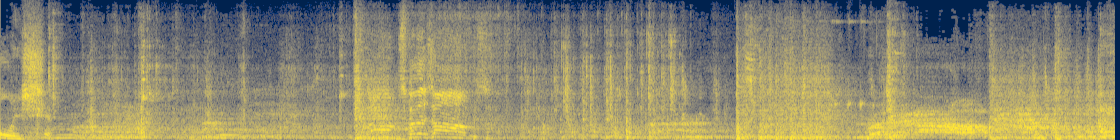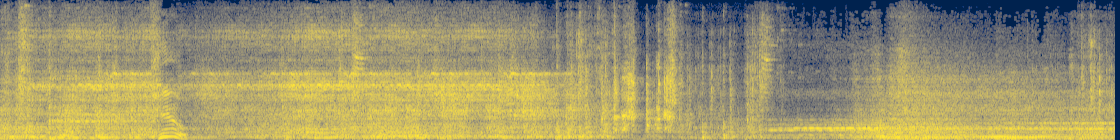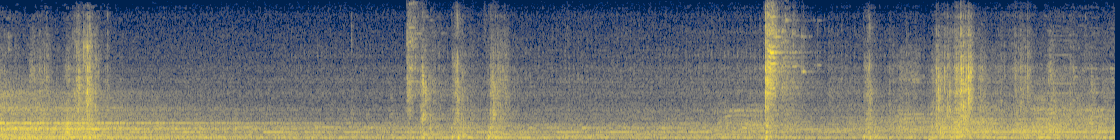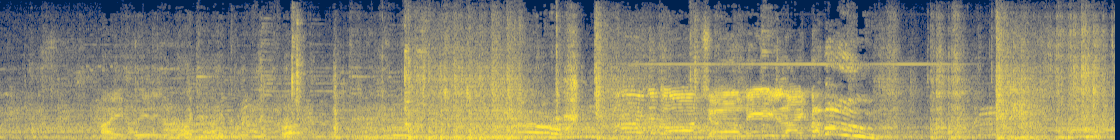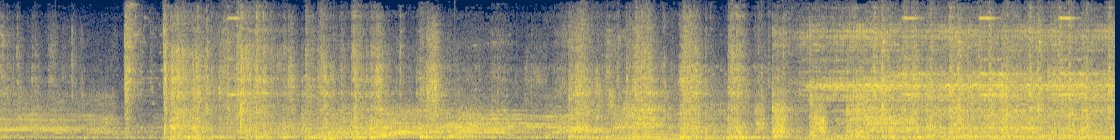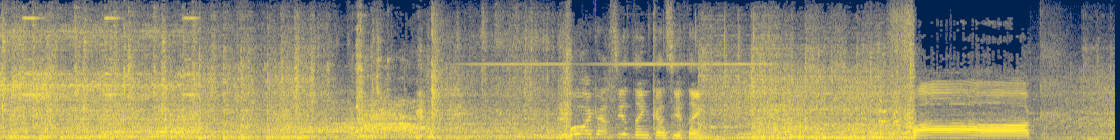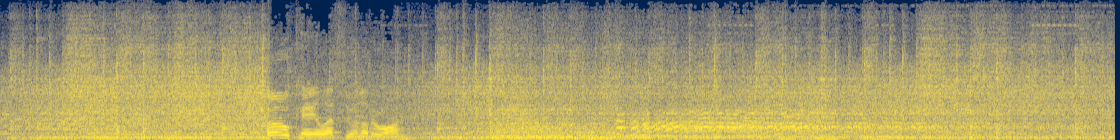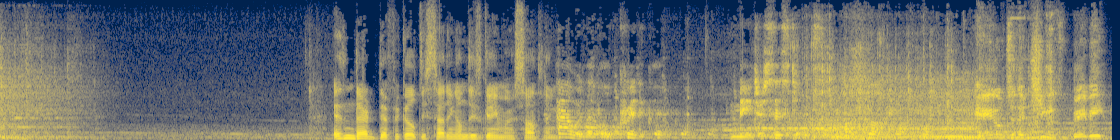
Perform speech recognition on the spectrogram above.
Holy shit! Arms for the Zoms. I really like my coming from By the dawn's early light. Boom! See a thing, can't see a thing. Fuck! Okay, let's do another one. Isn't there difficulty setting on this game or something? Power level critical. Major systems offline. Hail to the chief, baby.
